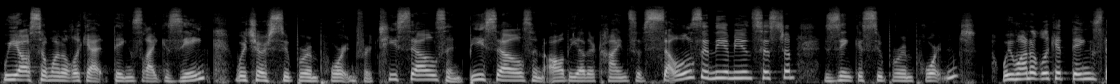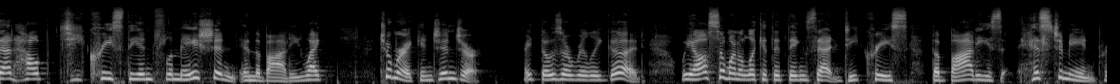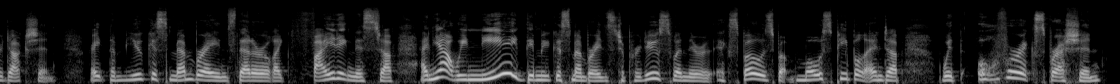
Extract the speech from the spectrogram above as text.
We also want to look at things like zinc, which are super important for T cells and B cells and all the other kinds of cells in the immune system. Zinc is super important. We want to look at things that help decrease the inflammation in the body, like turmeric and ginger right? Those are really good. We also want to look at the things that decrease the body's histamine production, right? The mucous membranes that are like fighting this stuff. And yeah, we need the mucous membranes to produce when they're exposed, but most people end up with overexpression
